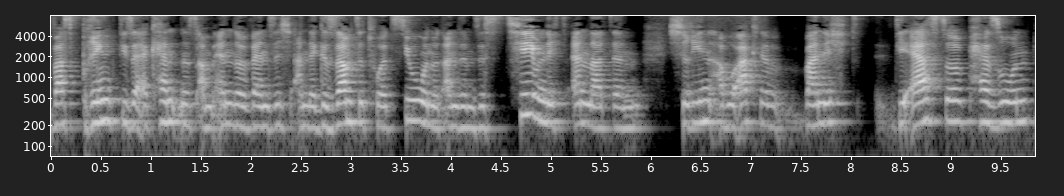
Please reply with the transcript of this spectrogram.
was bringt diese Erkenntnis am Ende, wenn sich an der Gesamtsituation und an dem System nichts ändert? Denn Shirin Abu Akleh war nicht die erste Person,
